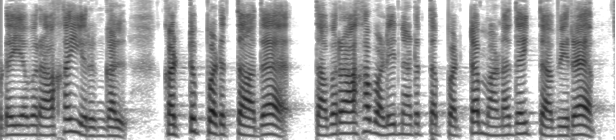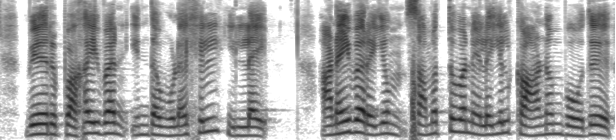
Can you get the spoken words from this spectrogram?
உடையவராக இருங்கள். கட்டுப்படுத்தாத தவறாக வழிநடத்தப்பட்ட மனதை தவிர வேறு பகைவன் இந்த உலகில் இல்லை. அனைவரையும் சமத்துவ நிலையில் காணும்போது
